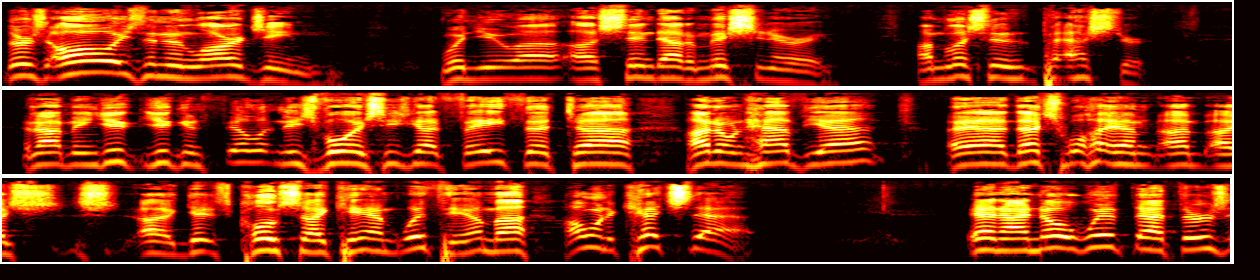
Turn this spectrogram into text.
there's always an enlarging when you uh, uh, send out a missionary. I'm listening to the pastor. And I mean, you, you can feel it in his voice. He's got faith that uh, I don't have yet. And that's why I'm, I'm, I, I get as close as I can with him. Uh, I want to catch that. And I know with that, there's,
